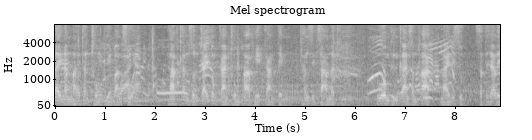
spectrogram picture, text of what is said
ได้นำมาให้ท่านชมเพียงบางส่วน หากท่านสนใจต้องการชมภาพเหตุการณ์เต็มทั้ง 13 นาที รวมถึงการสัมภาษณ์นายวิสุทธิ์สัตยเล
